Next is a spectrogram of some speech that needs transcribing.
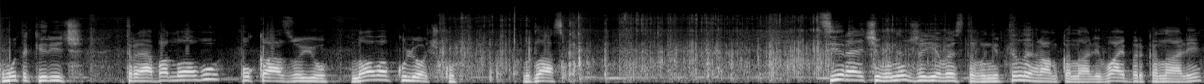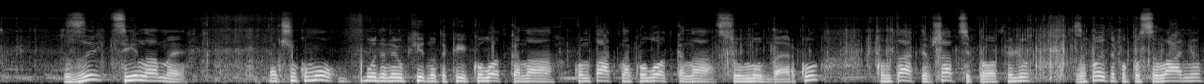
Кому таку річ треба нову, показую. Нова в кульочку. Будь ласка. Ці речі вони вже є виставлені в телеграм-каналі, вайбер-каналі з цінами. Так що кому буде необхідно такий колодка на контактна колодка на сувну дверку, контакти в шапці профілю, заходите по посиланню.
